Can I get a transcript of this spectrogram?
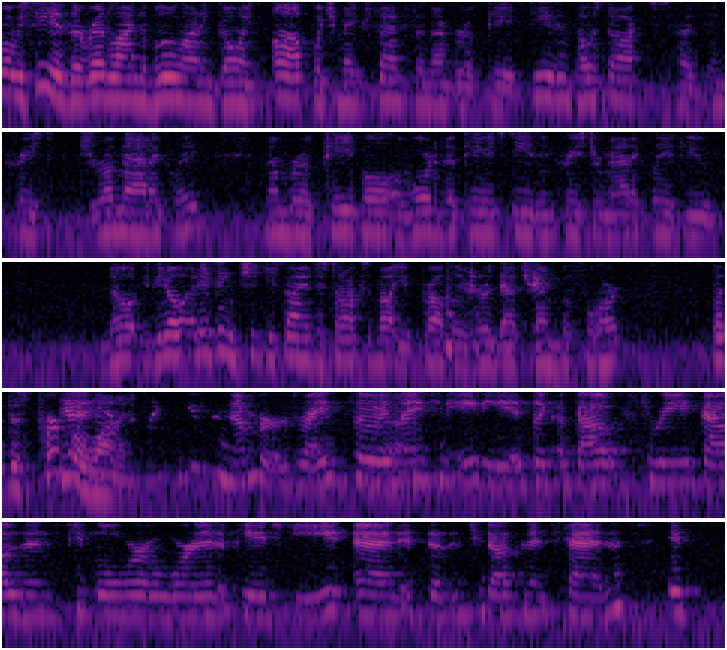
what we see is the red line, the blue line going up, which makes sense. The number of PhDs in postdocs has increased dramatically. Number of people awarded a PhD has increased dramatically. If you know if you know anything Cheeky Scientist talks about, you've probably heard that trend before. But this purple yeah, line, like, give the numbers, right? So Yeah. in 1980, it's like about 3,000 people were awarded a PhD, and it says in 2010, it's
